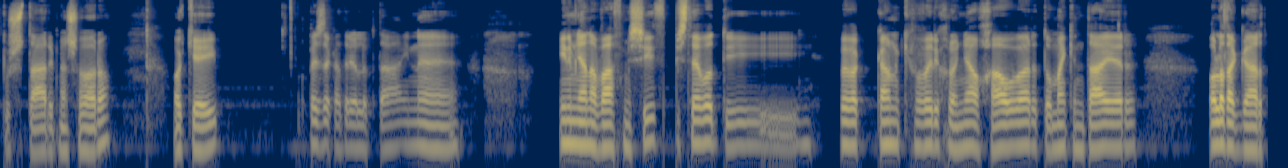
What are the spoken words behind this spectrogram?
που σουτάρει μέσω όρο. Οκ. Παίζει 13 λεπτά. Είναι, είναι μια αναβάθμιση. Πιστεύω ότι βέβαια κάνουν και φοβερή χρονιά ο Χάουαρντ, το McIntyre, όλα τα guard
